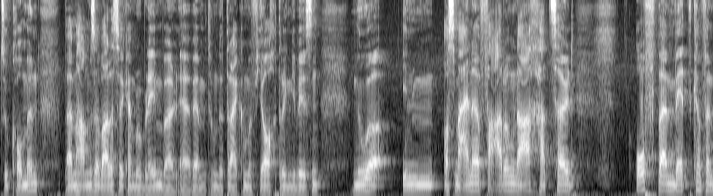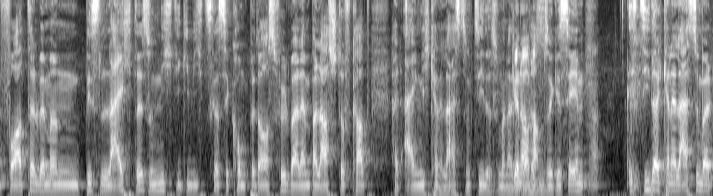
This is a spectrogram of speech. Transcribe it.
zu kommen. Beim Hamza war das ja kein Problem, weil er wäre mit 103,4 auch drin gewesen. Nur in, aus meiner Erfahrung nach hat es halt oft beim Wettkampf einen Vorteil, wenn man ein bisschen leichter ist und nicht die Gewichtsklasse komplett ausfüllt, weil ein Ballaststoffcut halt eigentlich keine Leistung zieht. Also man hat genau, ja beim Hamza gesehen. Ja es zieht halt keine Leistung, weil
